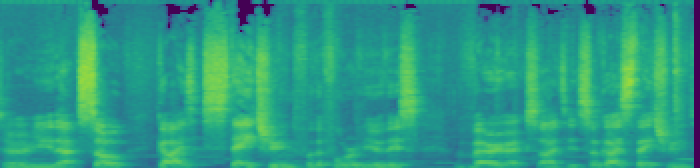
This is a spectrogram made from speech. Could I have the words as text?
to review that. So, guys, stay tuned for the full review of this. Very, very excited. So, guys, stay tuned.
